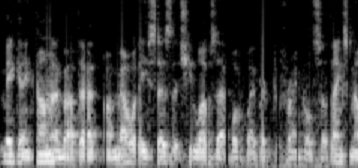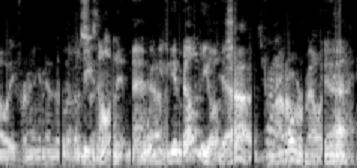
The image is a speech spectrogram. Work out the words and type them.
make any comment about that, uh, Melody says that she loves that book by Viktor Frankl. So thanks, Melody, for hanging in there with us. Melody's on it, man. Yeah. We need to get Melody on Yeah, come right. on over, Melody. Yeah.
